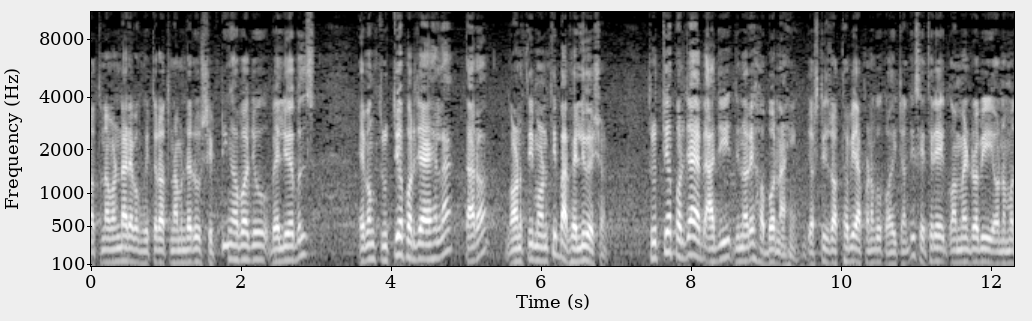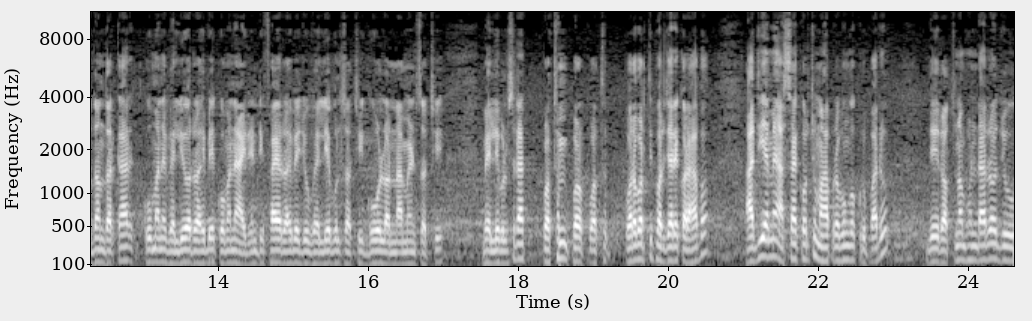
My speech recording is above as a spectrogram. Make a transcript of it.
ରତ୍ନଭଣ୍ଡାର ଏବଂ ଭିତର ରତ୍ନଭଣ୍ଡାରରୁ ସିଫ୍ଟିଂ ହେବ ଯେଉଁ ଭ୍ୟାଲୁଏବଲ୍ସ ଏବଂ ତୃତୀୟ ପର୍ଯ୍ୟାୟ ହେଲା ତାର ଗଣତି ମଣତି ବା ଭ୍ୟାଲୁଏସନ୍ ତୃତୀୟ ପର୍ଯ୍ୟାୟ ଆଜି ଦିନରେ ହେବ ନାହିଁ। ଜଷ୍ଟିସ୍ ରଥ ବି ଆପଣଙ୍କୁ କହିଛନ୍ତି ସେଥିରେ ଗଭର୍ଣ୍ଣମେଣ୍ଟର ବି ଅନୁମୋଦନ ଦରକାର। କେଉଁମାନେ ଭ୍ୟାଲ୍ୟୁଅର ରହିବେ କେଉଁମାନେ ଆଇଡେଣ୍ଟିଫାୟର ରହିବେ ଯେଉଁ ଭ୍ୟାଲୁଏବଲ୍ସ ଅଛି ଗୋଲ୍ଡ ଅର୍ଣ୍ଣାମେଣ୍ଟସ୍ ଅଛି ଭ୍ୟାଲୁଏବଲ୍ସ ସେଟା ପ୍ରଥମ ପରବର୍ତ୍ତୀ ପର୍ଯ୍ୟାୟରେ କରାହେବ। ଆଜି ଆମେ ଆଶା କରୁଛୁ ମହାପ୍ରଭୁଙ୍କ କୃପାରୁ ଯେ ରତ୍ନଭଣ୍ଡାରର ଯେଉଁ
